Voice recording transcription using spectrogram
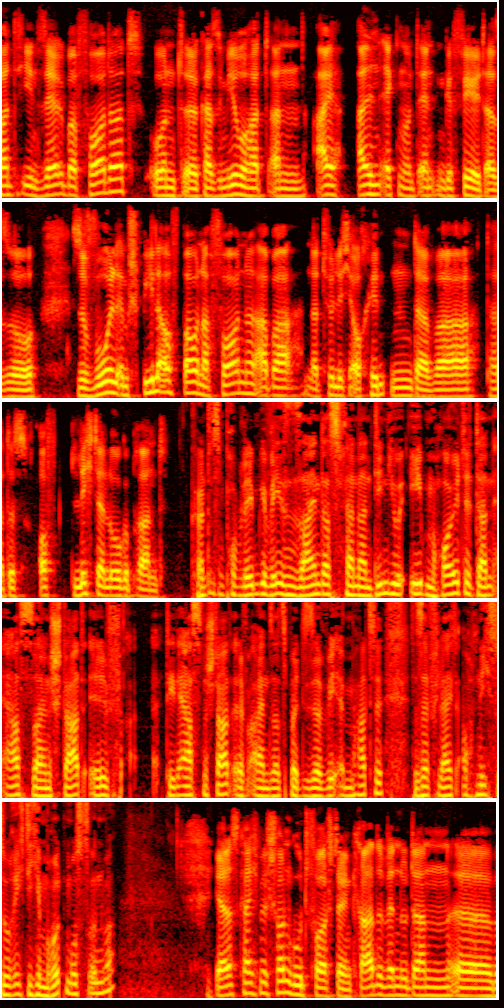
fand ich ihn sehr überfordert und äh, Casemiro hat an allen Ecken und Enden gefehlt. Also sowohl im Spielaufbau nach vorne, aber natürlich auch hinten, da war, da hat es oft lichterloh gebrannt. Könnte es ein Problem gewesen sein, dass Fernandinho eben heute dann erst seinen Startelf, den ersten Startelf-Einsatz bei dieser WM hatte, dass er vielleicht auch nicht so richtig im Rhythmus drin war? Ja, das kann ich mir schon gut vorstellen. Gerade wenn du dann äh,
